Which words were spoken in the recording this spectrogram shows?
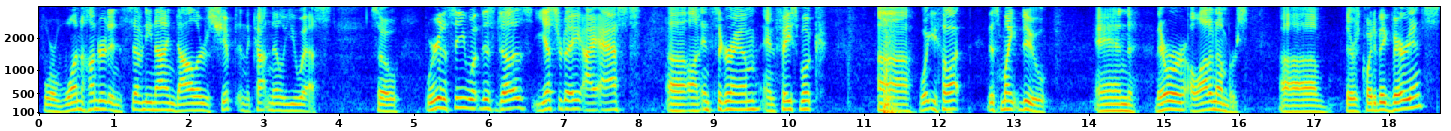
for $179 shipped in the continental US. So we're going to see what this does. Yesterday, I asked uh, on Instagram and Facebook uh, what you thought this might do. And there were a lot of numbers. Um, there's quite a big variance.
